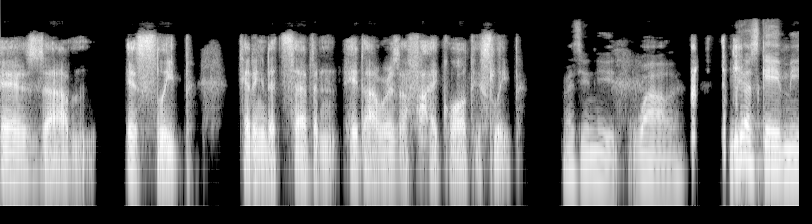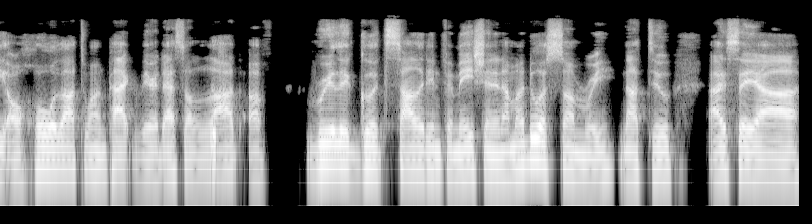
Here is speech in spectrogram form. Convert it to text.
is um, is sleep, getting that seven eight hours of high quality sleep. As you need. Wow, you just gave me a whole lot to unpack there. That's a lot of really good, solid information, and I'm gonna do a summary, not to I say uh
